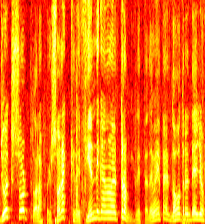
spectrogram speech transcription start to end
Yo exhorto a las personas que defienden a Donald Trump, y deben estar dos o tres de ellos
